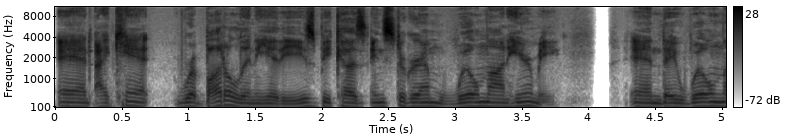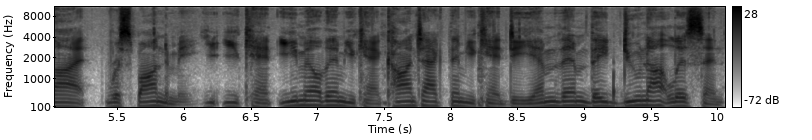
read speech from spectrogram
And I can't rebuttal any of these because Instagram will not hear me and they will not respond to me. You, you, can't email them, you can't contact them, you can't DM them. They do not listen.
